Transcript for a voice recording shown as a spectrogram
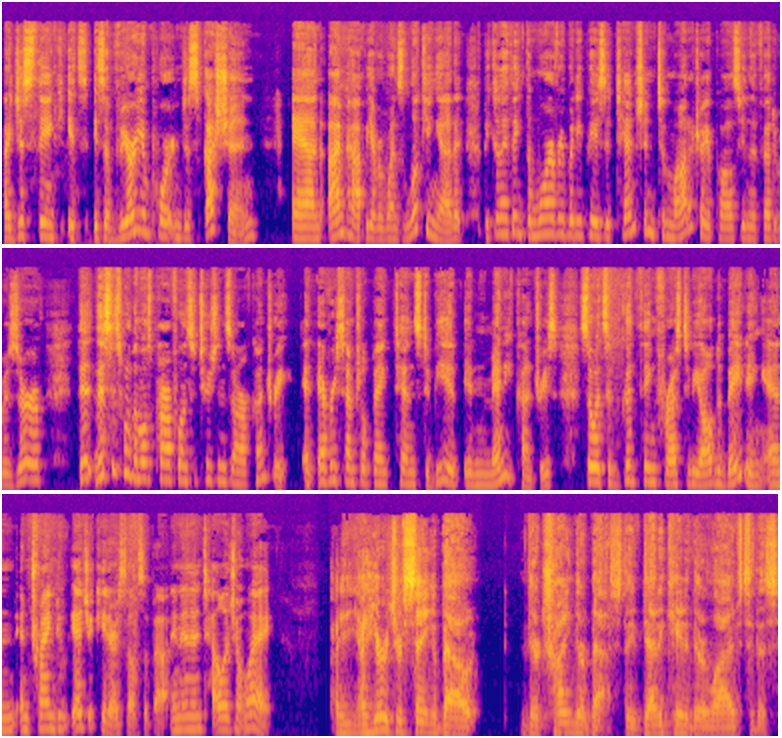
I just think it's it's a very important discussion. And I'm happy everyone's looking at it because I think the more everybody pays attention to monetary policy in the Federal Reserve, th- this is one of the most powerful institutions in our country. And every central bank tends to be in, in many countries. So it's a good thing for us to be all debating and, and trying to educate ourselves about in an intelligent way. I, I hear what you're saying about they're trying their best. They've dedicated their lives to this.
